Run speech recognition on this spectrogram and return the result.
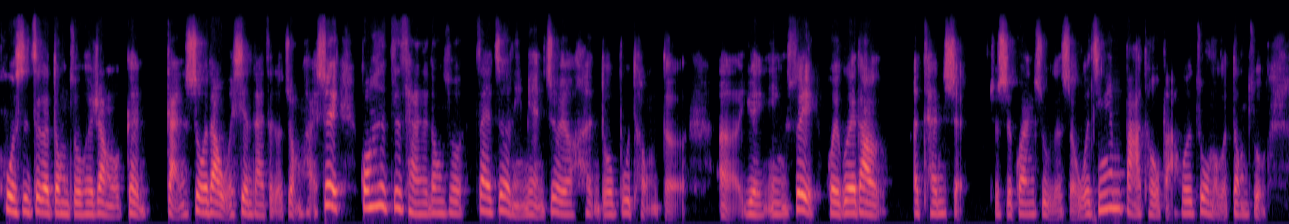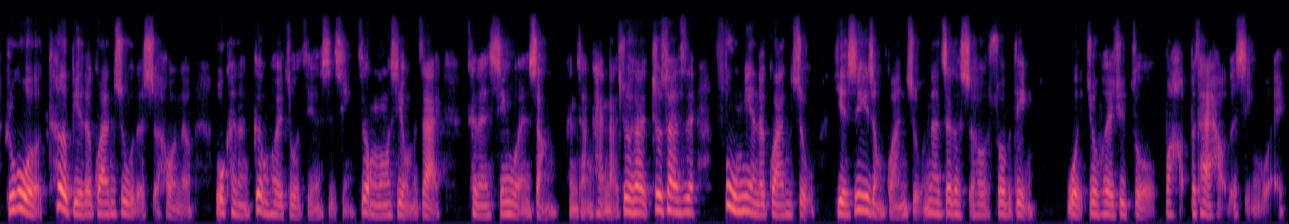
或是这个动作会让我更感受到我现在这个状态。所以，光是自残的动作在这里面就有很多不同的呃原因。所以，回归到 attention。就是关注的时候，我今天拔头发或者做某个动作，如果我特别的关注的时候呢，我可能更会做这件事情。这种东西我们在可能新闻上很常看到，就算就算是负面的关注，也是一种关注。那这个时候说不定我就会去做不好、不太好的行为。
